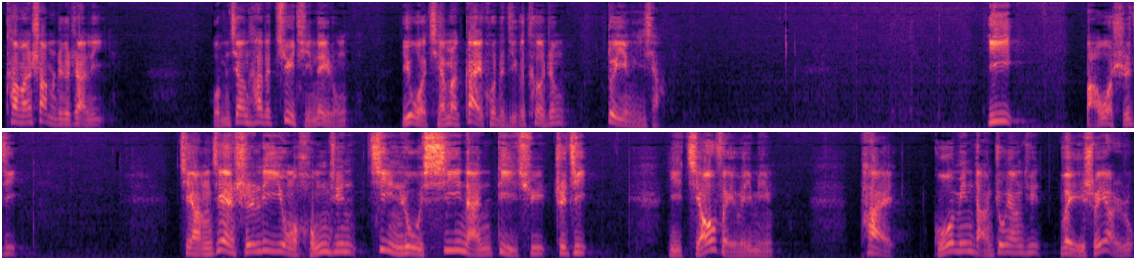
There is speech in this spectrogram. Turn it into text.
看完上面这个战例，我们将它的具体内容与我前面概括的几个特征对应一下：一，把握时机。蒋介石利用红军进入西南地区之机，以剿匪为名，派国民党中央军尾随而入。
